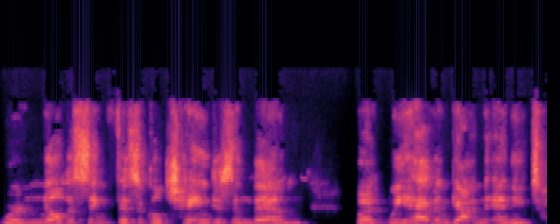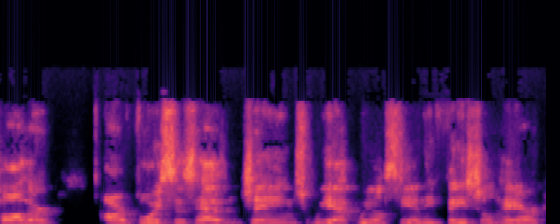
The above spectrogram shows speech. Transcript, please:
we're noticing physical changes in them, but we haven't gotten any taller. Our voices haven't changed. We have we don't see any facial hair.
